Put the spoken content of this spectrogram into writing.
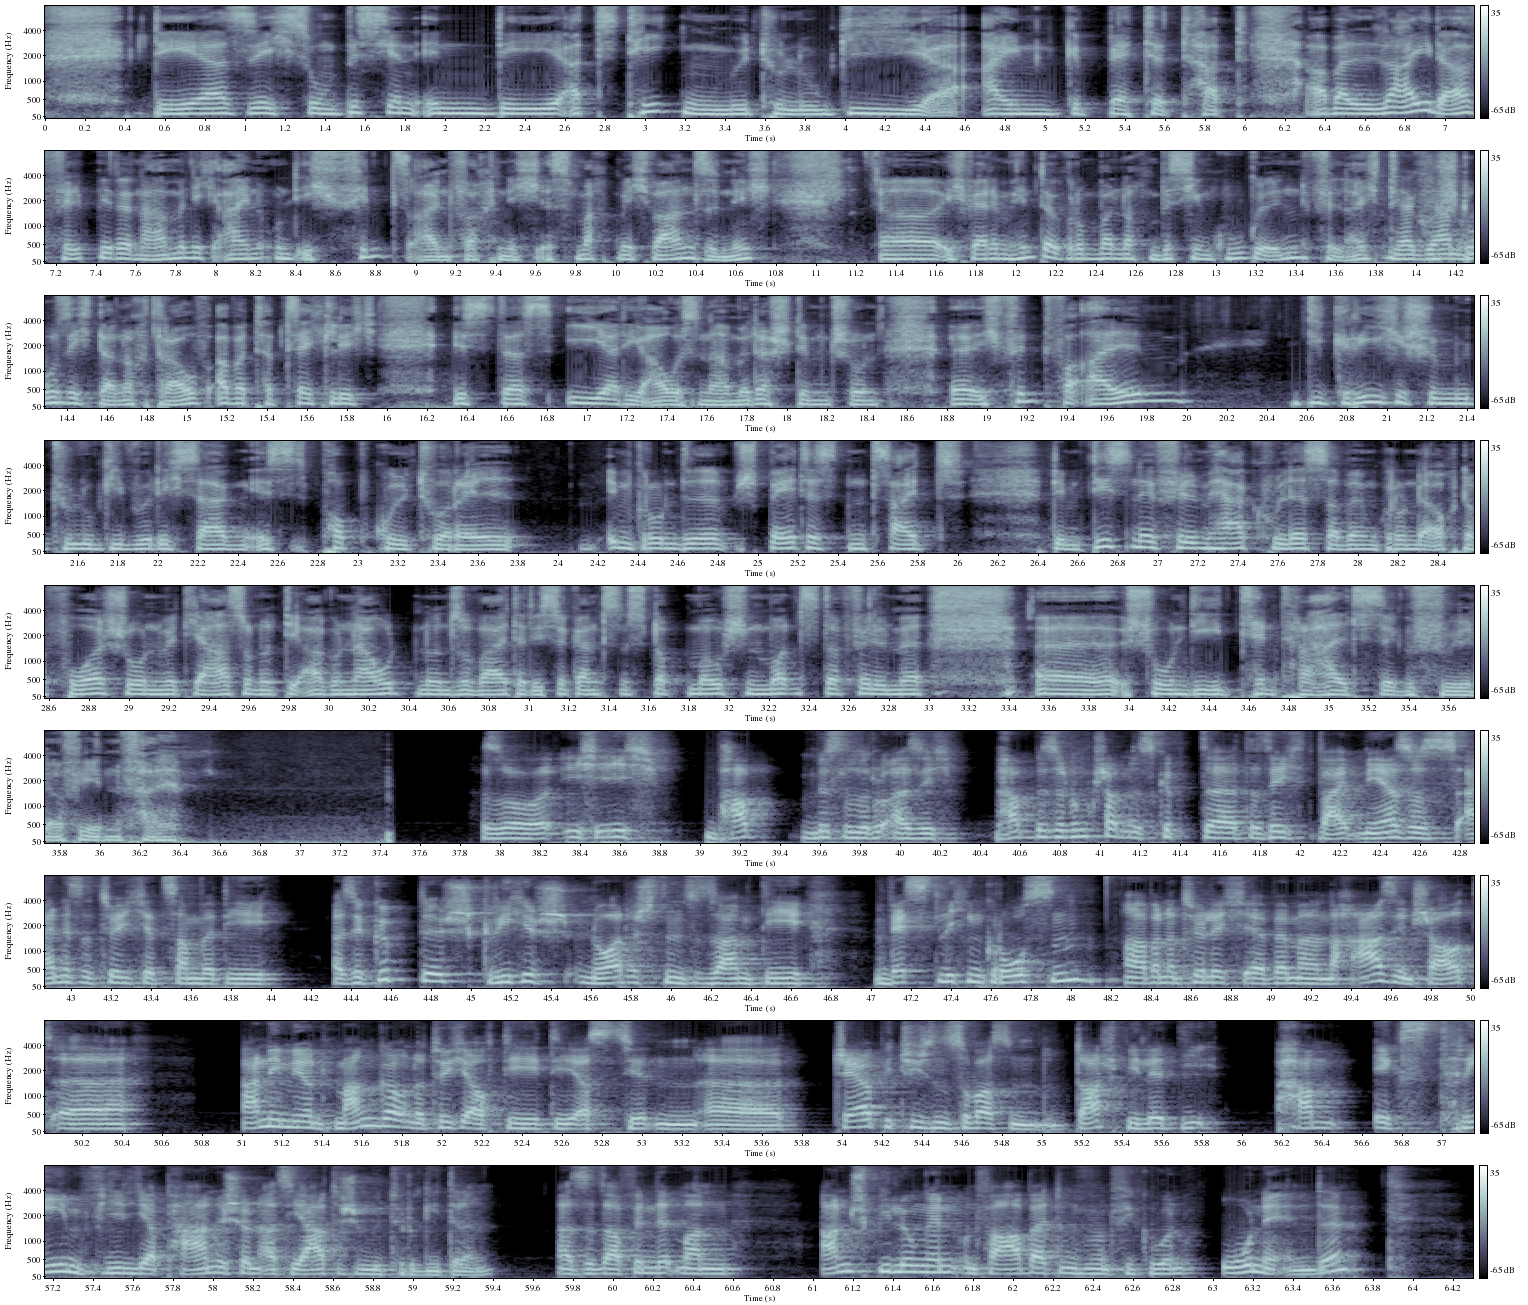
der sich so ein bisschen in die Azteken-Mythologie äh, eingebettet hat. Aber leider fällt mir der Name nicht ein und ich find's einfach nicht. Es macht mich wahnsinnig. Äh, ich werde im Hintergrund mal noch ein bisschen googeln. Vielleicht ja, stoße ich da noch drauf. Aber tatsächlich ist das eher die Ausnahme. Das stimmt schon. Äh, ich finde vor allem allem die griechische Mythologie, würde ich sagen, ist popkulturell im Grunde spätestens seit dem Disney-Film Herkules, aber im Grunde auch davor schon mit Jason und die Argonauten und so weiter, diese ganzen Stop-Motion-Monster-Filme, äh, schon die zentralste gefühlt auf jeden Fall. Also ich, ich habe ein bisschen, also ich habe ein bisschen rumgeschaut es gibt äh, tatsächlich weit mehr. Also das eine ist natürlich, jetzt haben wir die, also Ägyptisch, Griechisch, Nordisch sind sozusagen die westlichen Großen, aber natürlich, äh, wenn man nach Asien schaut, äh, Anime und Manga und natürlich auch die, die assoziierten äh, JRPGs und sowas und da Spiele, die haben extrem viel japanische und asiatische Mythologie drin. Also da findet man Anspielungen und Verarbeitungen von Figuren ohne Ende.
